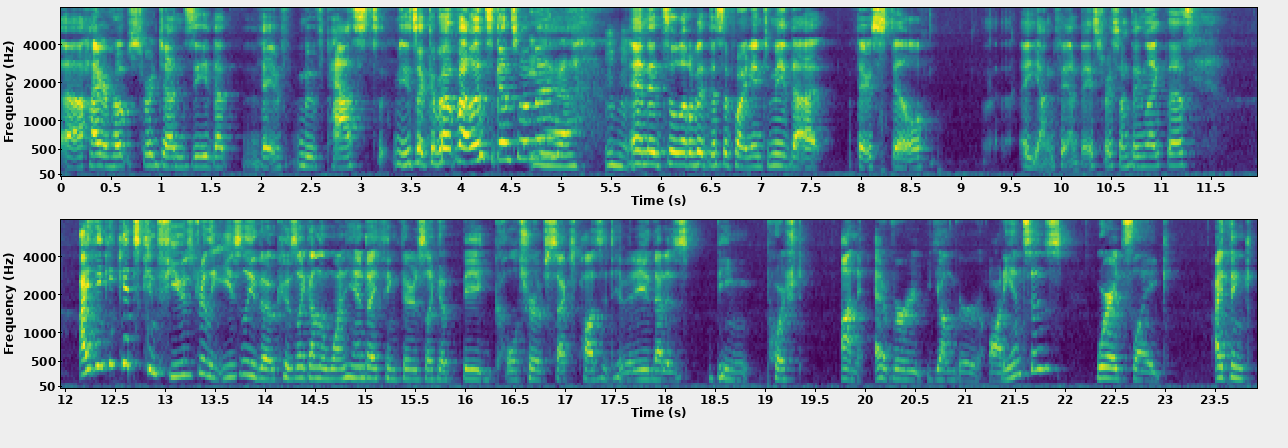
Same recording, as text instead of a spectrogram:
uh, higher hopes for Gen Z that they've moved past music about violence against women. yeah. And it's a little bit disappointing to me that there's still a young fan base for something like this. I think it gets confused really easily though, because like on the one hand, I think there's like a big culture of sex positivity that is being pushed on ever younger audiences, where it's like, I think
